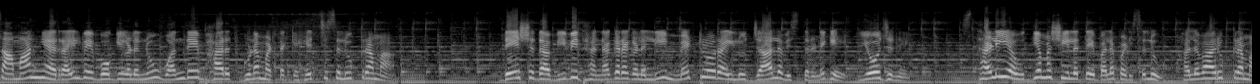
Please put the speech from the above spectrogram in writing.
ಸಾಮಾನ್ಯ ರೈಲ್ವೆ ಬೋಗಿಗಳನ್ನು ಒಂದೇ ಭಾರತ್ ಗುಣಮಟ್ಟಕ್ಕೆ ಹೆಚ್ಚಿಸಲು ಕ್ರಮ. ದೇಶದ ವಿವಿಧ ನಗರಗಳಲ್ಲಿ ಮೆಟ್ರೋ ರೈಲು ಜಾಲ ವಿಸ್ತರಣೆಗೆ ಯೋಜನೆ. ಸ್ಥಳೀಯ ಉದ್ಯಮಶೀಲತೆ ಬಲಪಡಿಸಲು ಹಲವಾರು ಕ್ರಮ.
